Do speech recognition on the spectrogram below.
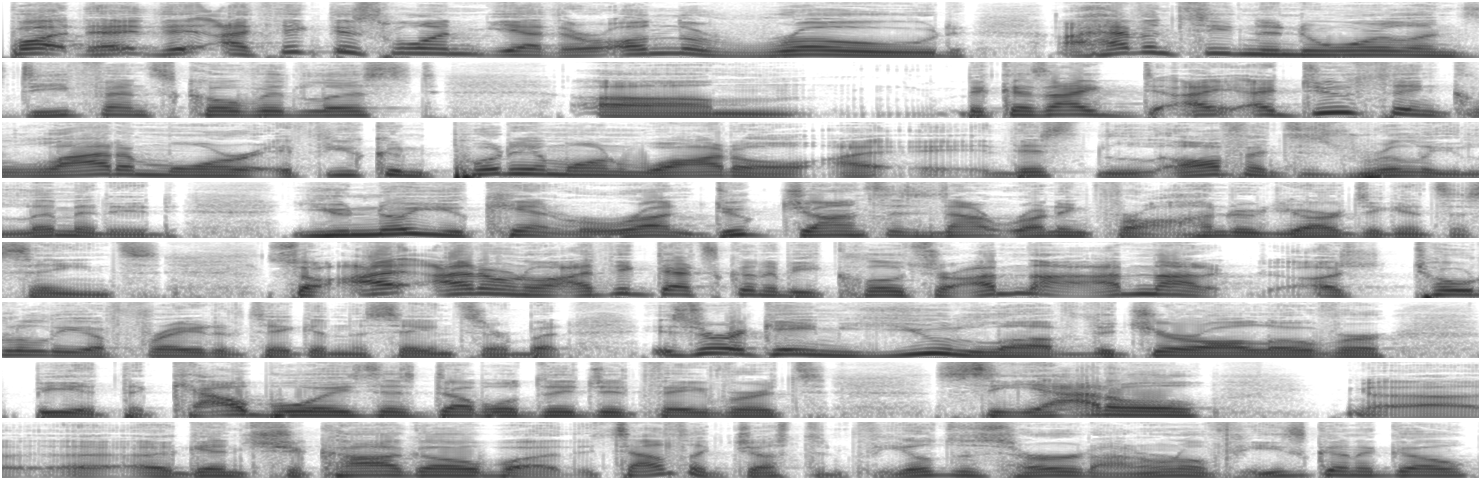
But I think this one, yeah, they're on the road. I haven't seen the New Orleans defense COVID list. Um, because I, I, I, do think Lattimore, if you can put him on Waddle, I, this offense is really limited. You know you can't run. Duke Johnson's not running for 100 yards against the Saints. So I, I don't know. I think that's going to be closer. I'm not I'm not uh, totally afraid of taking the Saints there, but is there a game you love that you're all over, be it the Cowboys as double-digit favorites, Seattle uh, against Chicago, but it sounds like Justin Fields is hurt. I don't know if he's going to go.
